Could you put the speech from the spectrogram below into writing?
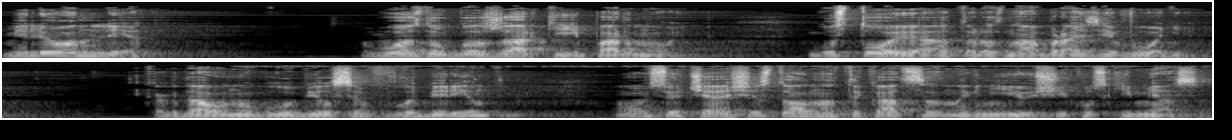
миллион лет. Воздух был жаркий и парной, густой от разнообразия вони. Когда он углубился в лабиринт, он все чаще стал натыкаться на гниющие куски мяса,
